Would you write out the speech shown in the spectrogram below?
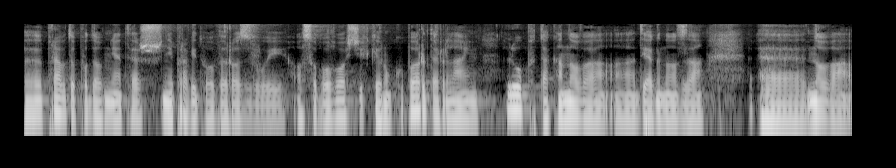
e, prawdopodobnie też nieprawidłowy rozwój osobowości w kierunku borderline lub taka nowa e, diagnoza, e, nowa,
